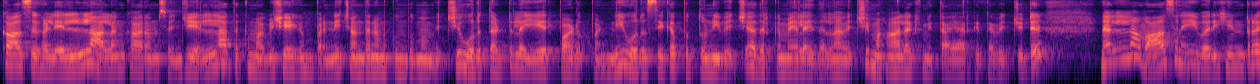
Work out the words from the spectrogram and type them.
காசுகள் எல்லாம் எல்லாம் அலங்காரம் செஞ்சு எல்லாத்துக்கும் அபிஷேகம் பண்ணி சந்தனம் குங்குமம் வச்சு ஒரு தட்டில் ஏற்பாடு பண்ணி ஒரு சிகப்பு துணி வச்சு அதற்கு மேலே இதெல்லாம் வச்சு மகாலட்சுமி தாயார்கிட்ட வச்சுட்டு நல்லா வாசனை வருகின்ற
